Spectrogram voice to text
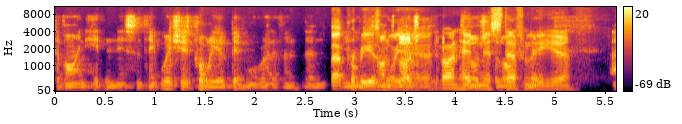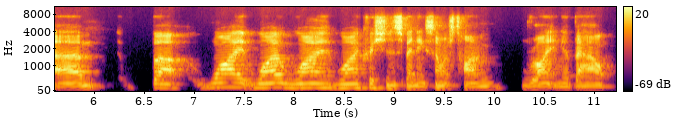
divine hiddenness and things, which is probably a bit more relevant than That probably know, is more, yeah. ontological- Divine hiddenness, definitely, argument. yeah. Um, but why, why, why, why are Christians spending so much time writing about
